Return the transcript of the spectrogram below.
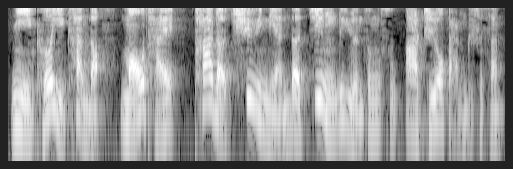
你可以看到茅台。它的去年的净利润增速啊，只有百分之十三，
